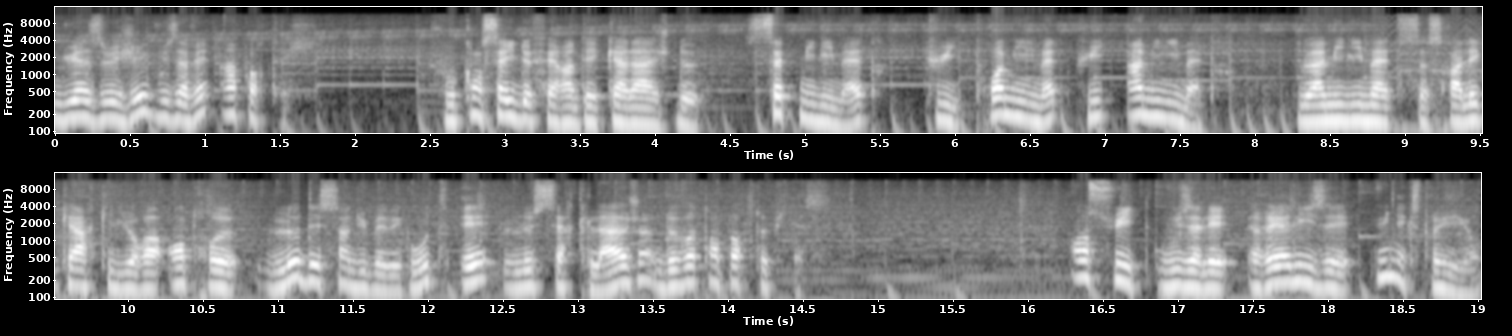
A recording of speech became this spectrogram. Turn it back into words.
du SVG que vous avez importé. Je vous conseille de faire un décalage de 7 mm, puis 3 mm, puis 1 mm. Le 1 mm, ce sera l'écart qu'il y aura entre le dessin du bébé Groot et le cerclage de votre emporte-pièce. Ensuite, vous allez réaliser une extrusion.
